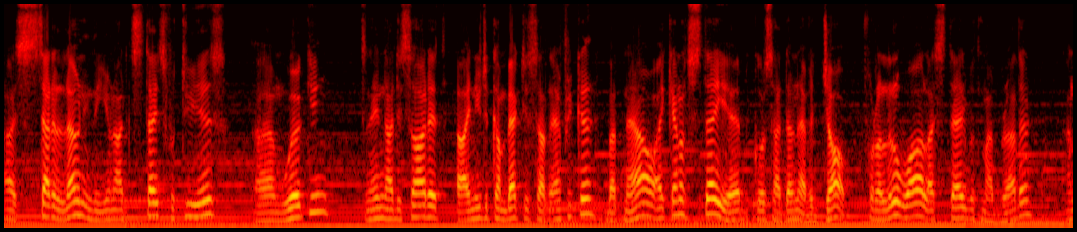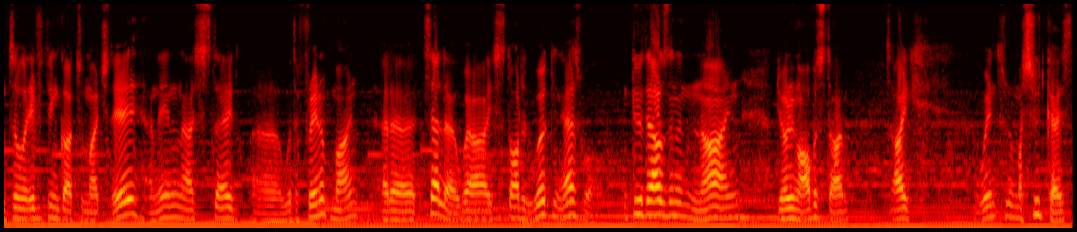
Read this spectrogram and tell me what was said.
I sat alone in the United States for two years um, working. And then I decided I need to come back to South Africa, but now I cannot stay here because I don't have a job. For a little while, I stayed with my brother until everything got too much there, and then I stayed uh, with a friend of mine at a cellar where I started working as well. In 2009, during harvest time, I went through my suitcase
